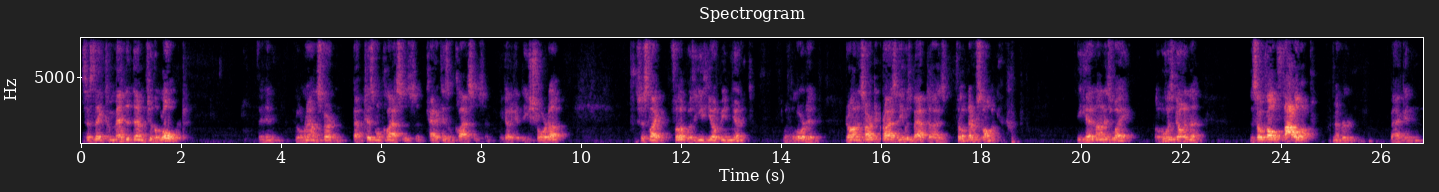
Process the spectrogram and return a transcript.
It says they commended them to the Lord. They didn't go around starting baptismal classes and catechism classes, and we got to get these shored up. It's just like Philip with the Ethiopian eunuch. When the Lord had drawn his heart to Christ and he was baptized, Philip never saw him again. He headed on his way. Well, who was doing the, the so-called follow-up? Remember back in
